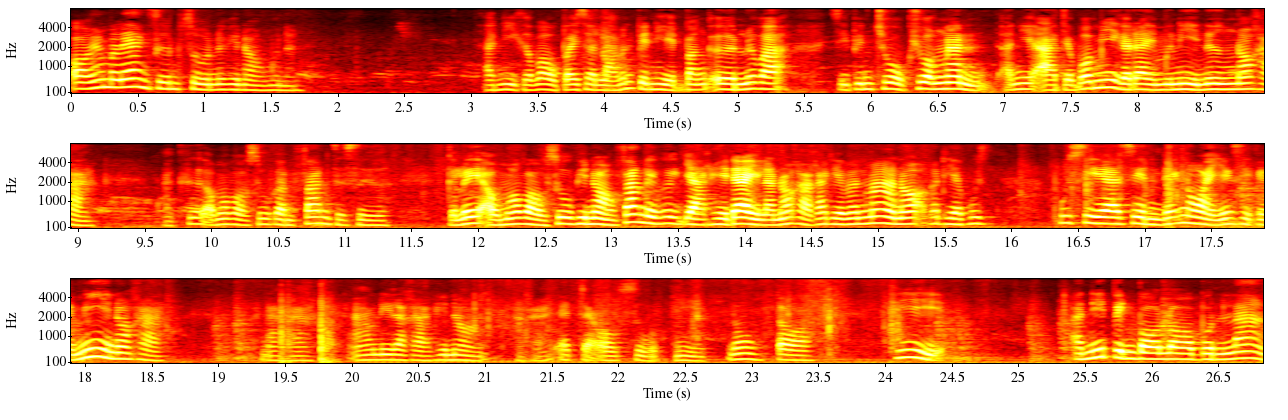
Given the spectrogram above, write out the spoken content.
ออกให้มาแรงศูนย์ศูนย์เลยพี่น้องมือนั้น อันนี้ก็เว้าไปสละมันเป็นเหตุบังเอิญหรือว่าสิเป็นโชคช่วงนั้น อันนี้อาจจะบ่มีก็ได้มือนี้หนึงเนาะค่ะอะคือเอามาบอกสู้กันฟังซื่อๆ ก็เลยเอามาเบาสู่พี่น้องฟังเลยก็อยากให้ได้ละเนาะค่ะกระเทียมมันมาเนาะกระเทียมผู้ผู้เสียเส้นเล็กหน่อยยังสิก็มีเนาะค่ะนะคะเอานี่ละค่ะพี่น้องนะคะแอดจะเอาสูตรนี่ลงต่อที่อันนี้เป็นบอลอบนล่าง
